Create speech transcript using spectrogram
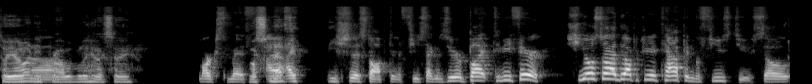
Tognoni, uh, probably. I say. Mark Smith. Well, Smith. I, I, he should have stopped in a few seconds here, but to be fair, she also had the opportunity to tap and refused to. So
